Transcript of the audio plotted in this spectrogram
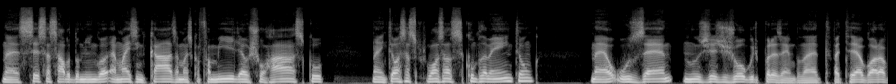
né? sexta, sábado, domingo é mais em casa, mais com a família, é o churrasco. Né? Então, essas propostas se complementam. Né, o Zé nos dias de jogo, por exemplo, né, vai ter agora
